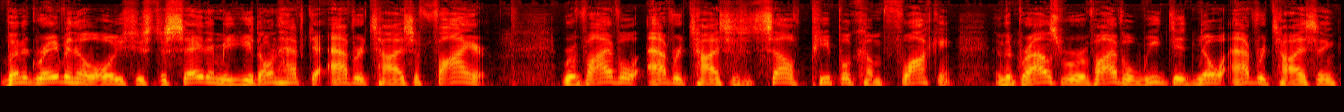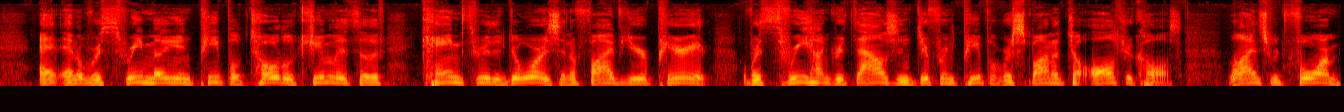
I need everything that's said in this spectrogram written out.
Leonard Ravenhill always used to say to me, you don't have to advertise a fire. Revival advertises itself. People come flocking. In the Brownsville Revival, we did no advertising, and, and over 3 million people total cumulative came through the doors in a five year period. Over 300,000 different people responded to altar calls. Lines would form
